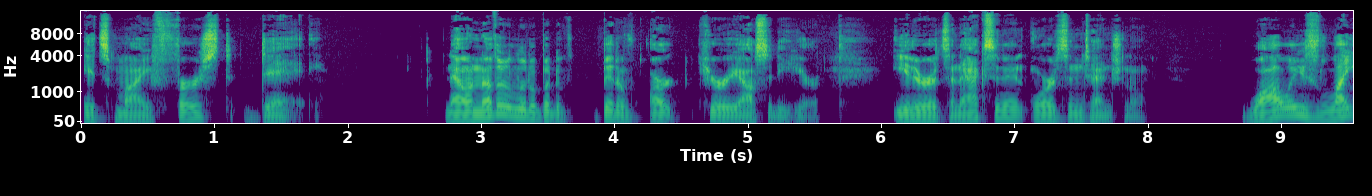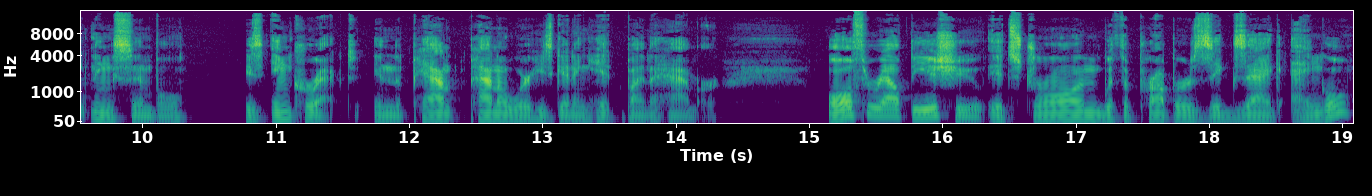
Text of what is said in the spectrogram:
it's my first day." Now, another little bit of bit of art curiosity here. Either it's an accident or it's intentional. Wally's lightning symbol is incorrect in the pan- panel where he's getting hit by the hammer. All throughout the issue, it's drawn with the proper zigzag angle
